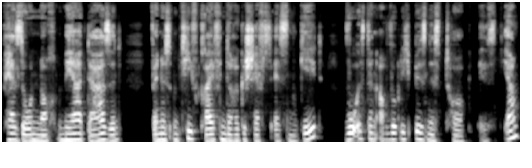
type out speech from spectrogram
Personen noch mehr da sind, wenn es um tiefgreifendere Geschäftsessen geht, wo es dann auch wirklich Business Talk ist, ja.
